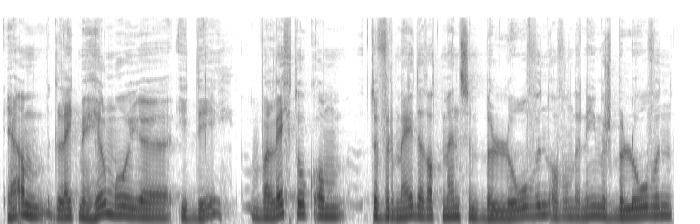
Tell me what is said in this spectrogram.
Ja, het lijkt me een heel mooi uh, idee. Wellicht ook om te vermijden dat mensen beloven of ondernemers beloven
